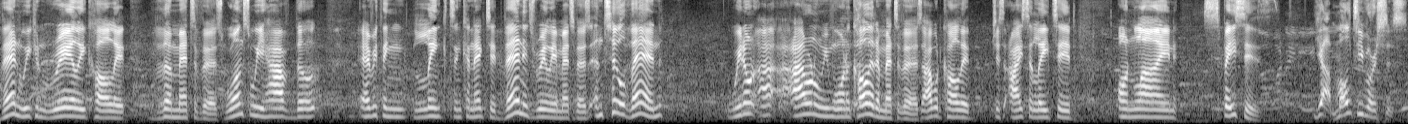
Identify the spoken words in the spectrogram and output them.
then we can really call it the metaverse once we have the everything linked and connected then it's really a metaverse. Until then we don't I, I don't even want to call it a metaverse. I would call it just isolated online spaces. Yeah multiverses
